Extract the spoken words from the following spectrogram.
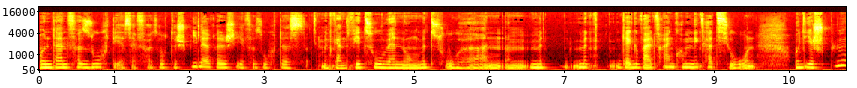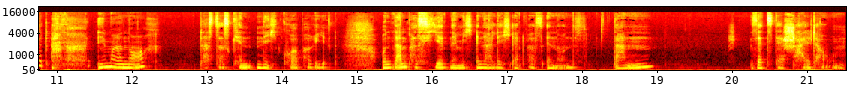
Und dann versucht ihr es, ihr versucht es spielerisch, ihr versucht es mit ganz viel Zuwendung, mit Zuhören, ähm, mit, mit der gewaltfreien Kommunikation. Und ihr spürt aber immer noch, dass das Kind nicht kooperiert. Und dann passiert nämlich innerlich etwas in uns dann setzt der Schalter um.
